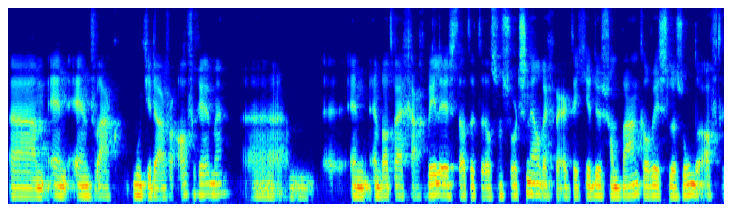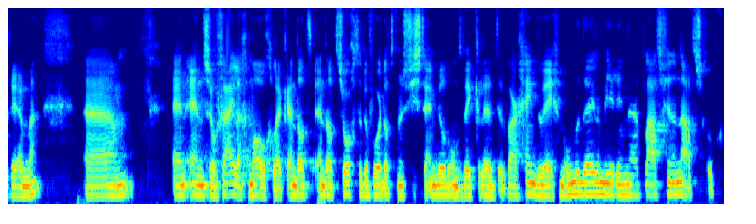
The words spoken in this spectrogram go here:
Um, en, en vaak moet je daarvoor afremmen. Ehm, en, en wat wij graag willen is dat het als een soort snelweg werkt. Dat je dus van baan kan wisselen zonder af te remmen. Ehm, en, en zo veilig mogelijk. En dat, en dat zorgde ervoor dat we een systeem wilden ontwikkelen waar geen bewegende onderdelen meer in uh, plaatsvinden. Nou, dat is ook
